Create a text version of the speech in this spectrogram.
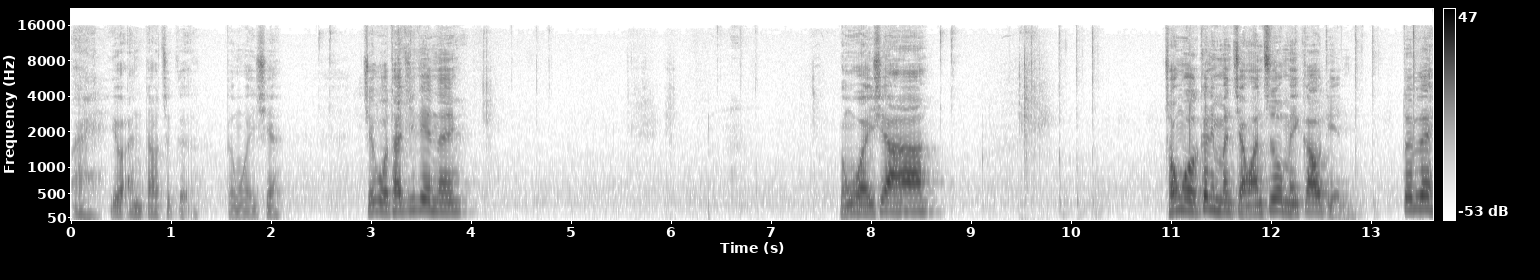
哎，又按到这个，等我一下。结果台积电呢？等我一下啊！从我跟你们讲完之后没高点。对不对？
